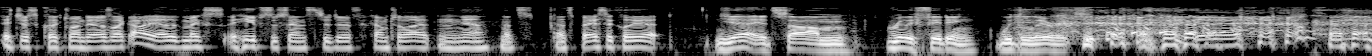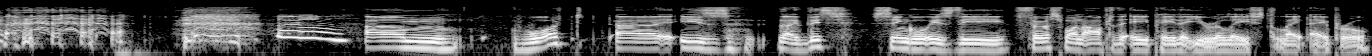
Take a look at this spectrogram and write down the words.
it just clicked one day. I was like, oh yeah, that makes heaps of sense to do if it come to light. And yeah, that's that's basically it. yeah, it's um really fitting with the lyrics. yeah. Um, what uh, is like this single is the first one after the EP that you released late April.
